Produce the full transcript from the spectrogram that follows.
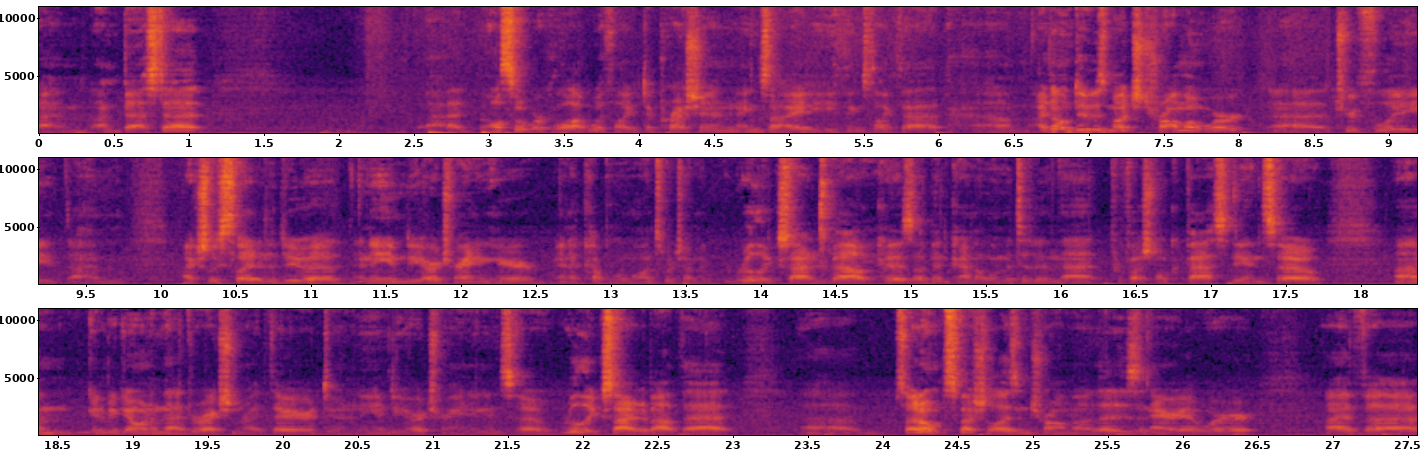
I'm, I'm best at. I also work a lot with like depression, anxiety, things like that. Um, I don't do as much trauma work, uh, truthfully. I'm actually slated to do a, an EMDR training here in a couple of months, which I'm really excited about because I've been kind of limited in that professional capacity. And so I'm going to be going in that direction right there, doing an EMDR training. And so really excited about that. Um, so I don't specialize in trauma. That is an area where I've uh,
